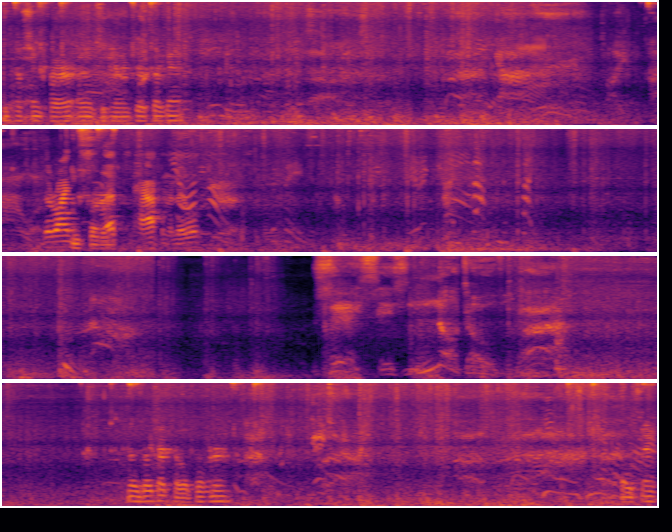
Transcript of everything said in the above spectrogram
I'm pushing car, I don't keep hearing for a second. The Ryan's I'm left, half in the middle. I'm back in the fight. This is not over. So it's like that teleporter. Oh, thank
